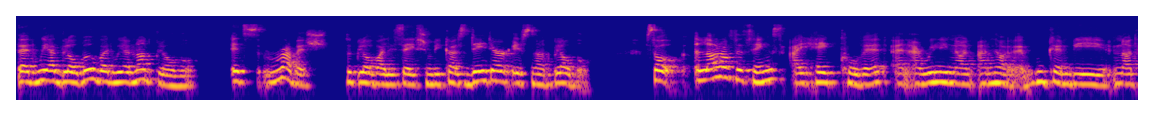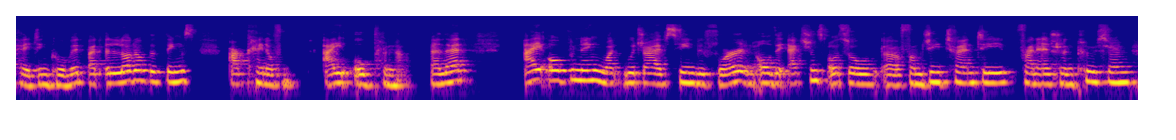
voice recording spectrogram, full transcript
that we are global but we are not global. It's rubbish the globalization because data is not global. So a lot of the things i hate covid and i really not i'm not who can be not hating covid but a lot of the things are kind of eye opener and that eye opening, what which I have seen before, and all the actions also uh, from G20 financial inclusion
